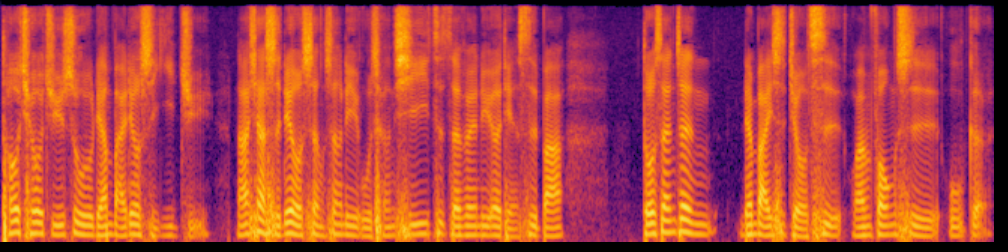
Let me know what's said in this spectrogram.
投球局数两百六十一局，拿下十六胜，胜率五成七，自责分率二点四八，夺三振两百一十九次，完封是五个。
